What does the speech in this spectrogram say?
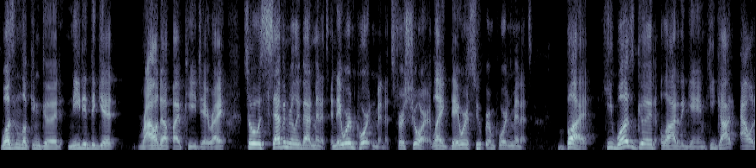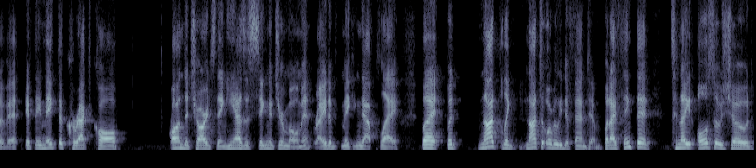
wasn't looking good, needed to get riled up by PJ, right? So it was seven really bad minutes, and they were important minutes for sure. Like, they were super important minutes, but he was good a lot of the game. He got out of it. If they make the correct call on the charge thing, he has a signature moment, right, of making that play. But, but, not like not to overly defend him, but I think that tonight also showed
